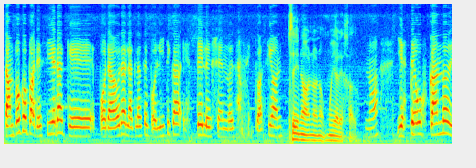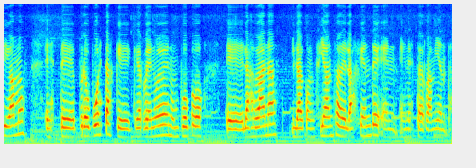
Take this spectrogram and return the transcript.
Tampoco pareciera que por ahora la clase política esté leyendo esa situación. Sí, no, no, no, muy alejado. ¿no? Y esté buscando, digamos, este, propuestas que, renueven un poco eh, las ganas y la confianza de la gente en, esta herramienta.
